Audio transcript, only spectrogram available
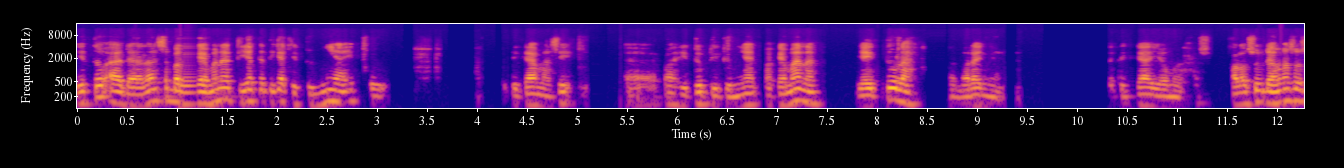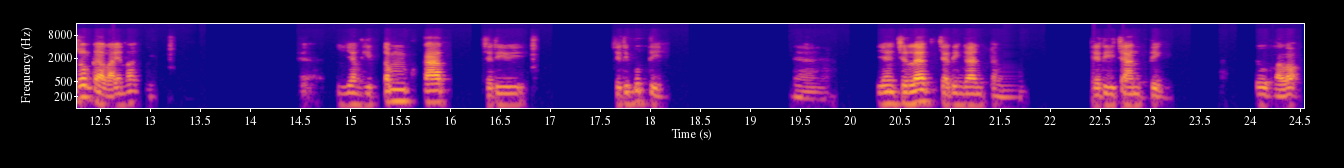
itu adalah sebagaimana dia ketika di dunia itu ketika masih Eh, apa, hidup di dunia bagaimana? Yaitulah gambarannya ketika yaumul. Kalau sudah masuk surga lain lagi. Ya, yang hitam pekat jadi jadi putih. Ya, yang jelek jadi ganteng, jadi cantik. Itu kalau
